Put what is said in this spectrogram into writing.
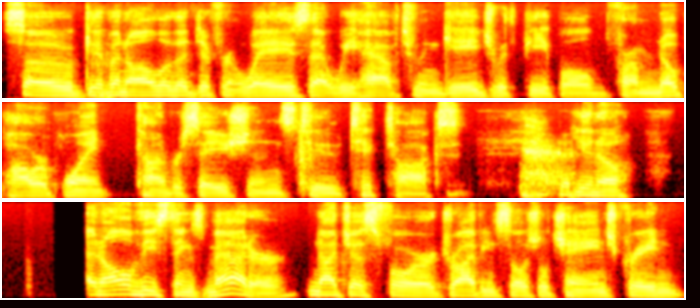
So given all of the different ways that we have to engage with people from no PowerPoint conversations to TikToks, you know, and all of these things matter, not just for driving social change, creating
